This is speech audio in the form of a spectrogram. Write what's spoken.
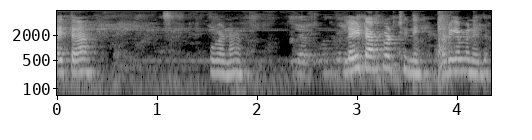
ಆಯ್ತಾ? ಹೋಗೋಣ. ಲೈಟ್ ಆಫ್ ಮಾಡ್ತೀನಿ, ಅಡುಗೆ ಮನೆದು.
